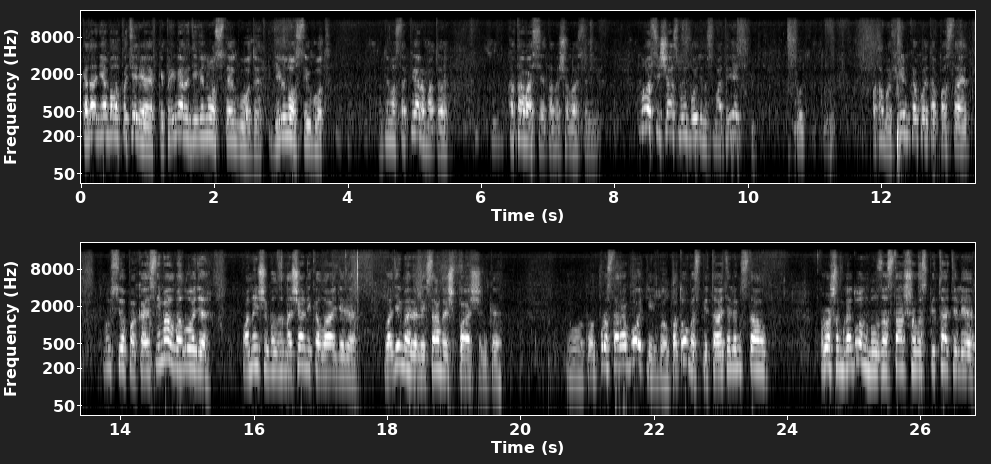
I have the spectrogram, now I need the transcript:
когда не было Потеряевки, примерно 90-е годы. 90-й год. В 91-м это катавасия это началась у них. Ну вот сейчас мы будем смотреть. Тут, потом и фильм какой-то поставит. Ну все, пока я снимал Володя. Он нынче был за начальника лагеря. Владимир Александрович Пащенко. Вот. Он просто работник был, потом воспитателем стал. В прошлом году он был за старшего воспитателя,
